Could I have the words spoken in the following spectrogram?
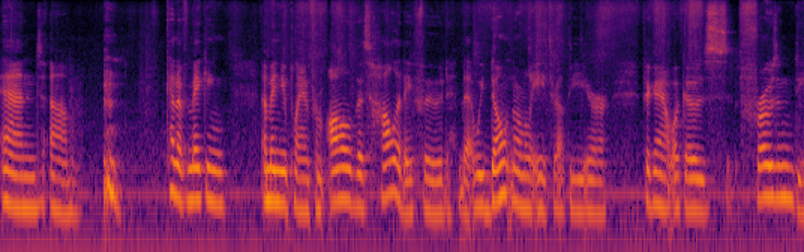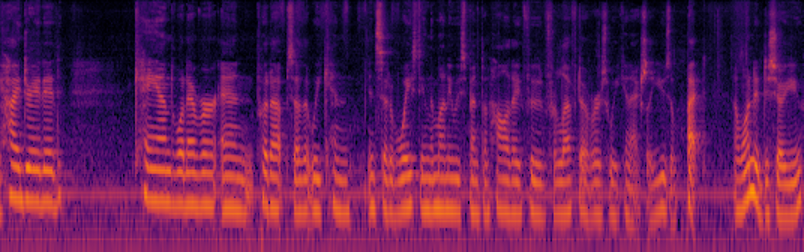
and um, kind of making a menu plan from all this holiday food that we don't normally eat throughout the year, figuring out what goes frozen, dehydrated, canned, whatever, and put up so that we can, instead of wasting the money we spent on holiday food for leftovers, we can actually use them. But I wanted to show you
